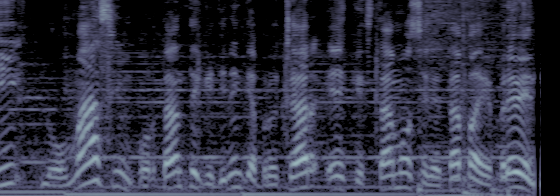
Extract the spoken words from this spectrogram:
Y lo más importante que tienen que aprovechar es que estamos en la etapa de prevención.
